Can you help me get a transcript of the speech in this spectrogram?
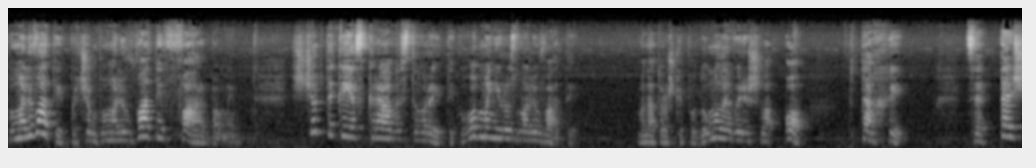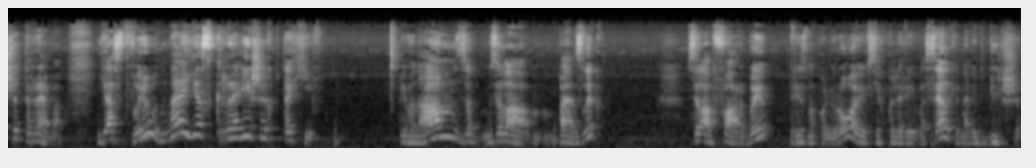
помалювати, причому помалювати фарбами. Що б таке яскраве створити? Кого б мені розмалювати? Вона трошки подумала і вирішила: о, птахи! Це те, що треба. Я створю найяскравіших птахів. І вона взяла пензлик, взяла фарби різнокольорові, всіх кольорів веселки, навіть більше,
